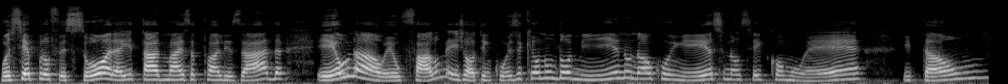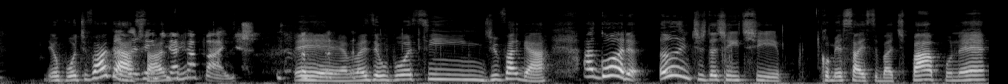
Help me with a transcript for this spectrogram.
Você é professora e está mais atualizada. Eu não, eu falo mesmo, ó, tem coisa que eu não domino, não conheço, não sei como é. Então, eu vou devagar, Mas a gente sabe? é capaz. É, mas eu vou assim devagar. Agora, antes da gente começar esse bate-papo, né?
